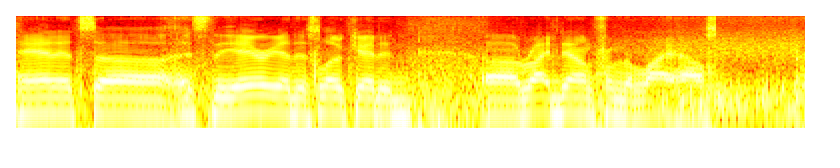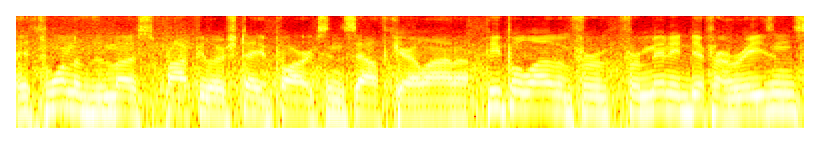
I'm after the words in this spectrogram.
and it's uh, it's the area that's located uh, right down from the lighthouse. It's one of the most popular state parks in South Carolina. People love it for, for many different reasons.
